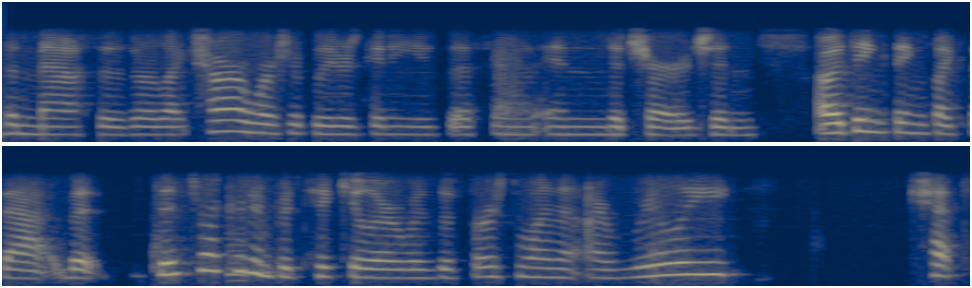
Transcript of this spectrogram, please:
the masses or like how are worship leaders going to use this in in the church and I would think things like that. But this record in particular was the first one that I really kept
